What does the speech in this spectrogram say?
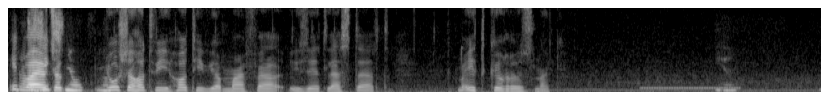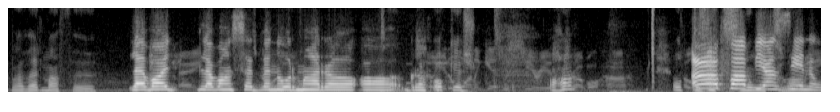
Itt Várjál, az csak X80. Gyorsan hat, hat hívjam már fel izét Lesztert. Mert itt köröznek. Ja. Na, vedd már föl. Le, vagy, le van szedve normálra a grafik. Oké. Aha. Ott az Fabian X80. Zeno!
